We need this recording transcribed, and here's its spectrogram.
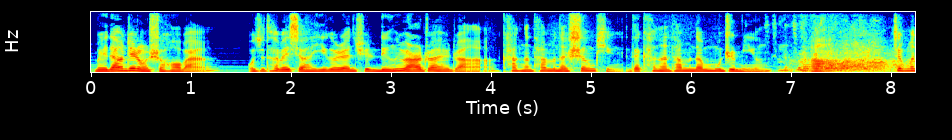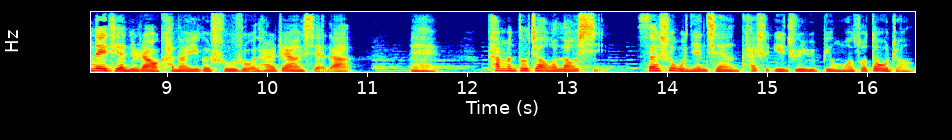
每当这种时候吧，我就特别喜欢一个人去陵园转一转啊，看看他们的生平，再看看他们的墓志铭啊。这不那天就让我看到一个叔叔，他是这样写的：“哎，他们都叫我老喜，三十五年前开始一直与病魔做斗争，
